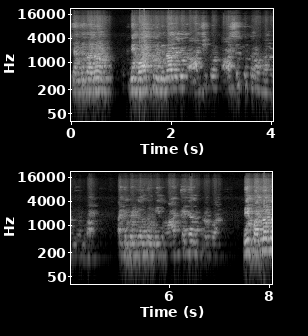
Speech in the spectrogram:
ఎంతగానో మీ వార్తలు వినాలని ఆశతో ఆసక్తితో ఉన్నారు ప్రభావ అంటే బిడ్డలతో మీరు మాట్లాడారు ప్రభావ మీ పనుల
